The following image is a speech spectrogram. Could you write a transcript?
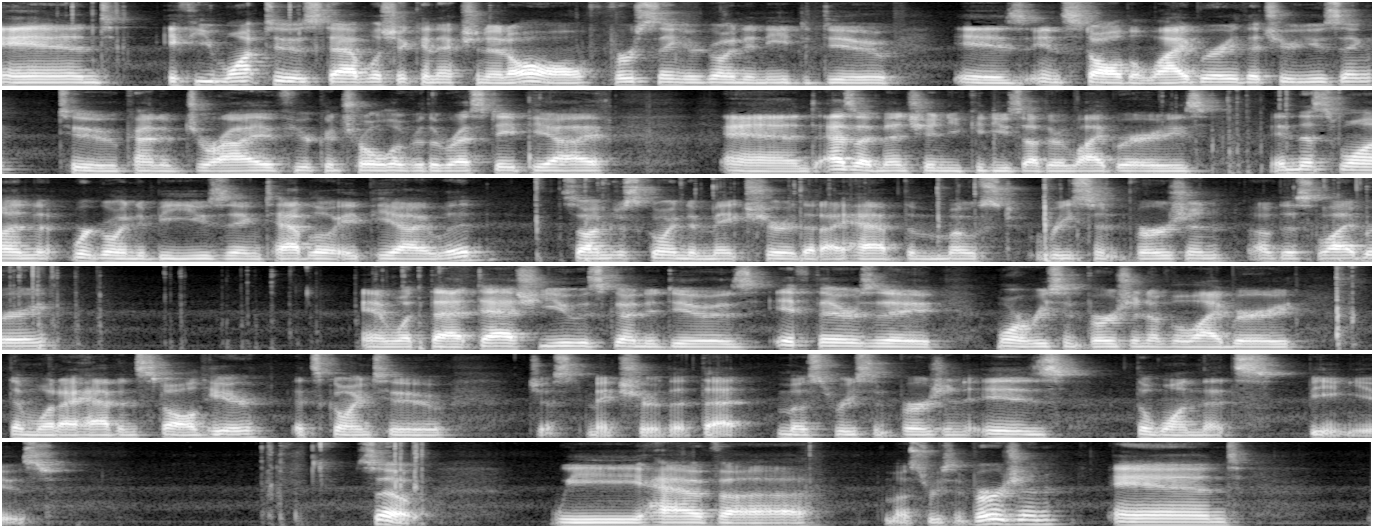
And if you want to establish a connection at all, first thing you're going to need to do is install the library that you're using to kind of drive your control over the REST API. And as I mentioned, you could use other libraries. In this one, we're going to be using Tableau API lib so I'm just going to make sure that I have the most recent version of this library. And what that dash u is going to do is if there's a more recent version of the library than what I have installed here, it's going to just make sure that that most recent version is the one that's being used. So we have uh, the most recent version, and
